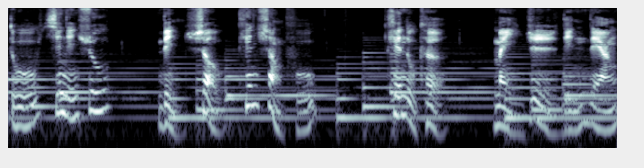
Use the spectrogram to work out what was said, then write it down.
读心灵书，领受天上福。天路客，每日灵粮。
